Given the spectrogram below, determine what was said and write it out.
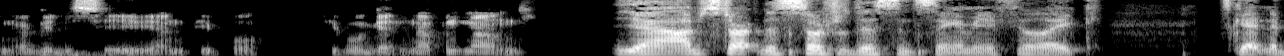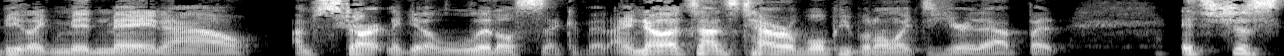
you know good to see and people people getting up in the mountains. Yeah, I'm start the social distancing. I mean, I feel like it's getting to be like mid May now. I'm starting to get a little sick of it. I know it sounds terrible. People don't like to hear that, but it's just,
